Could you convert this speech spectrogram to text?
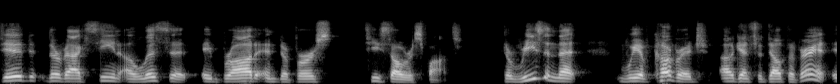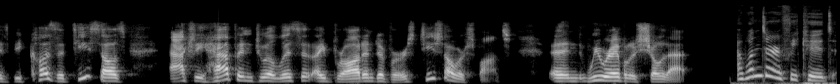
did their vaccine elicit a broad and diverse T cell response. The reason that we have coverage against the Delta variant is because the T cells actually happen to elicit a broad and diverse T cell response. And we were able to show that. I wonder if we could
